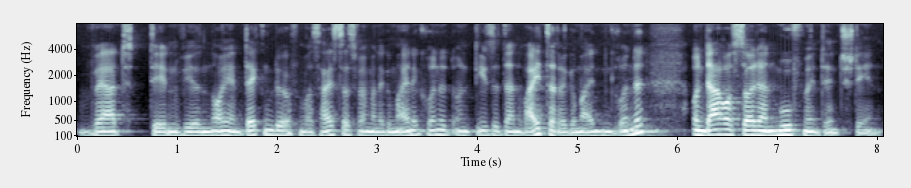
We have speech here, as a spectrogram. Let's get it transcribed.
Wert, den wir neu entdecken dürfen. Was heißt das, wenn man eine Gemeinde gründet und diese dann weitere Gemeinden gründet? Und daraus soll dann Movement entstehen.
